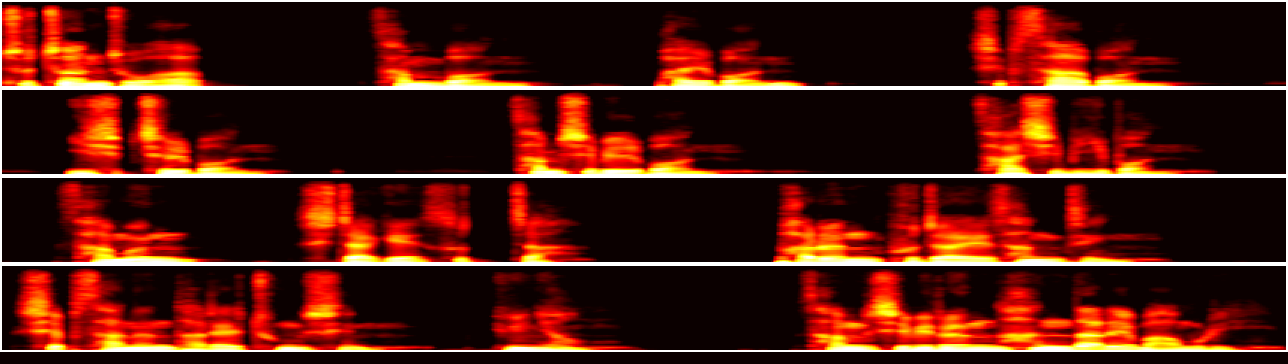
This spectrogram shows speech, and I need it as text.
추천 조합 3번, 8번, 14번, 27번, 31번, 42번. 3은 시작의 숫자. 8은 부자의 상징. 14는 달의 중심, 균형. 31은 한 달의 마무리.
